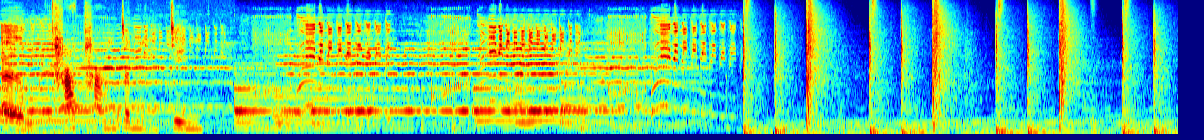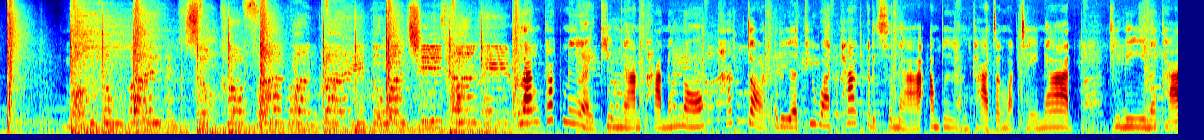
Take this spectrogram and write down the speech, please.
เอิมท่าทางจะเหนื่อยจริง เหนื่อยทีมงานพาน้องๆพักจอดเรือที่วัดท่ากฤษณาอำเภอหันคาจังหวัดชัยนาทที่นี่นะคะ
